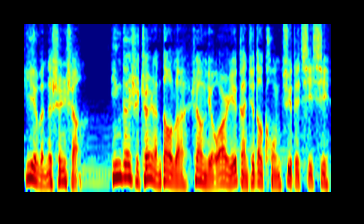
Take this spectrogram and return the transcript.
叶文的身上应该是沾染到了让柳二爷感觉到恐惧的气息。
